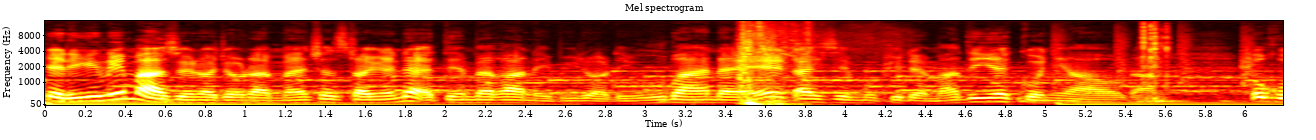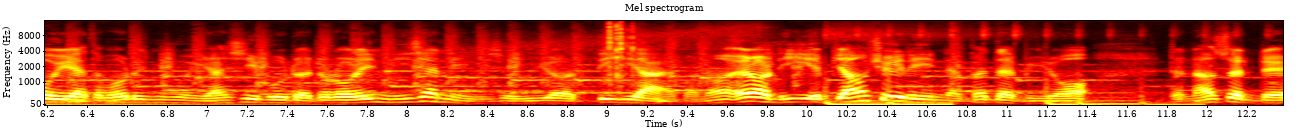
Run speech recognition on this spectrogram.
ကဲဒီကနေ့မှာဆိုရင်တော့ကျွန်တော်တို့ Manchester United အသင်းဘက်ကနေပြီးတော့ဒီဝူဘန်တန်ရဲ့တိုက်စစ်မှုဖြစ်တဲ့မာတီရဲ့ကွန်ညာကိုဒါပုဂ္ဂိုလ်ရဲ့သဘောတူညီမှုရရှိဖို့အတွက်တော်တော်လေးနီးစပ်နေပြီဆိုပြီးတော့သိရတယ်ပေါ့နော်အဲ့တော့ဒီအပြောင်းရွှေ့လေးနဲ့ပတ်သက်ပြီးတော့ဒါနောက်ဆက်တွဲ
